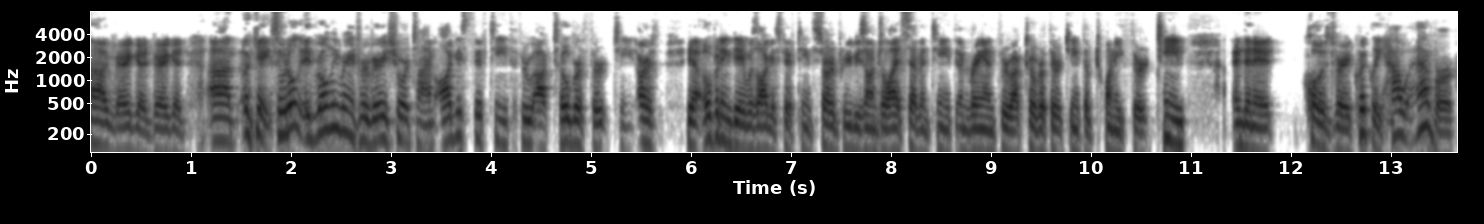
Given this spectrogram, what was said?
Uh, very good, very good. Um, okay, so it only, it only ran for a very short time, August 15th through October 13th. Or yeah, opening day was August 15th. Started previews on July 17th and ran through October 13th of 2013, and then it closed very quickly. However,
